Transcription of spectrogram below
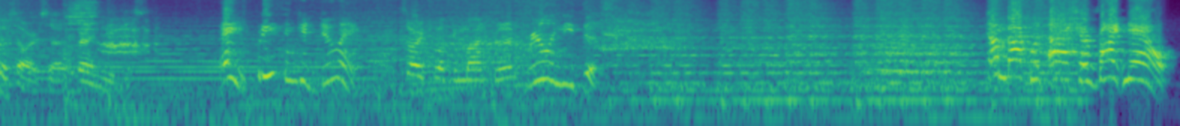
so sorry, sir, but I need this. Hey, what do you think you're doing? Sorry, 12 Mon, but I really need this. Come back with Asher right now!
